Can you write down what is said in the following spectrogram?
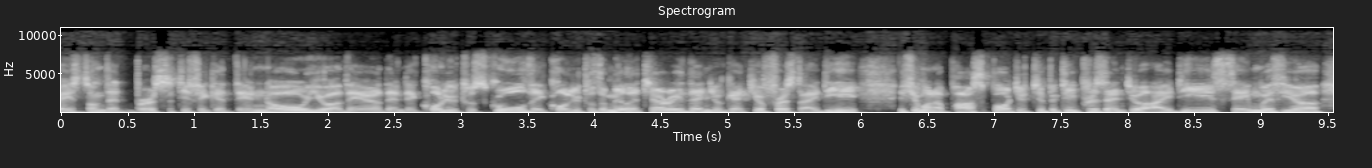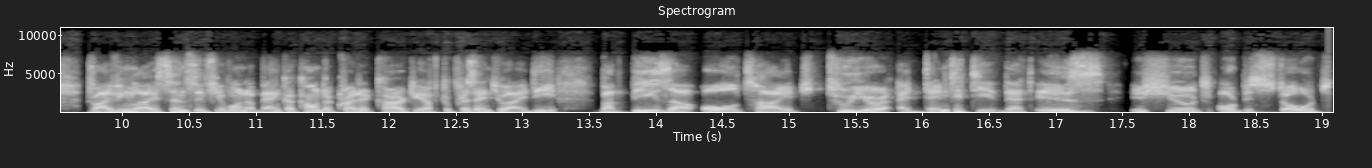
Based on that birth certificate, they know you are there. Then they call you to school, they call you to the military, then you get your first ID. If you want a passport, you typically present your ID. Same with your driving license. If you want a bank account or credit card, you have to present your ID. But these are all tied to your identity that is issued or bestowed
